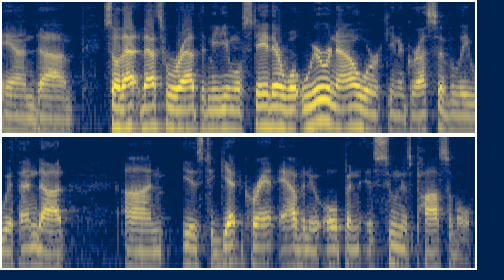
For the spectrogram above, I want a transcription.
And um, so that, that's where we're at. The median will stay there. What we're now working aggressively with NDOT on is to get Grant Avenue open as soon as possible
